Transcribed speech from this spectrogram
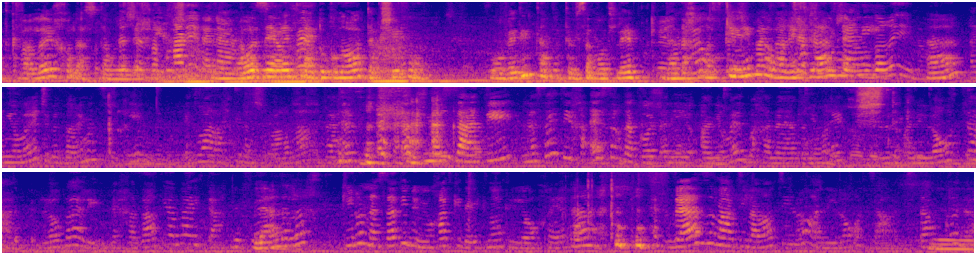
את כבר לא יכולה סתם ללכת. אני מאוד נהנית מהדוגמאות, תקשיבו. הוא עובד איתנו, אתם שמות לב, ואנחנו מסכימים לו, אבל. אה? אני אומרת שבדברים מצחיקים, ואז נסעתי, נסעתי עשר דקות, אני- אני עומדת בחניה ואני אומרת, אני לא רוצה, לא בא לי, וחזרתי הביתה. לאן הלכת? כאילו נסעתי במיוחד כדי לקנות לי אוכל, אה. ואז אמרתי לה, אמרתי, לא, אני לא רוצה, סתם קונה,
